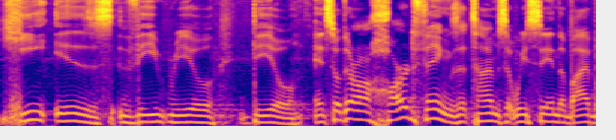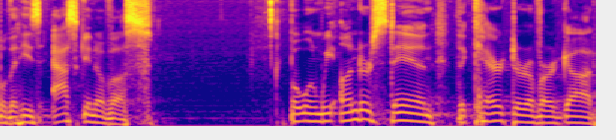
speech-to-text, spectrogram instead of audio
he is the real deal. And so there are hard things at times that we see in the Bible that He's asking of us. But when we understand the character of our God,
